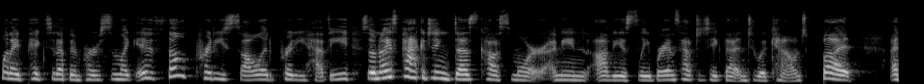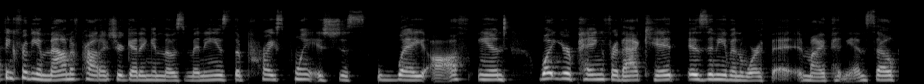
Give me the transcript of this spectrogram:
when I picked it up in person like it felt pretty solid, pretty heavy. So nice packaging does cost more. I mean, obviously brands have to take that into account, but I think for the amount of products you're getting in those minis, the price point is just way off and what you're paying for that kit isn't even worth it, in my opinion. So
